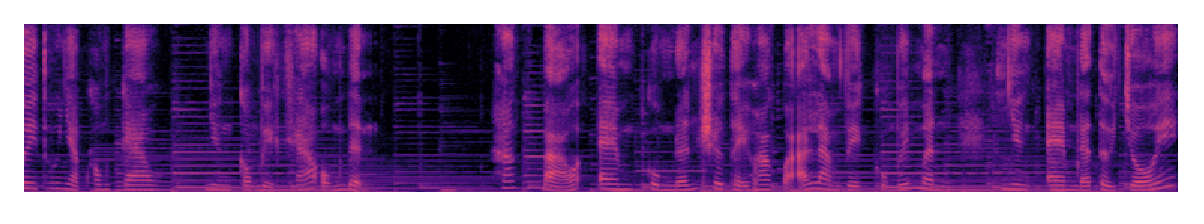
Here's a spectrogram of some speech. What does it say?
Tuy thu nhập không cao, nhưng công việc khá ổn định. Hắc bảo em cùng đến siêu thị hoa quả làm việc cùng với mình, nhưng em đã từ chối.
